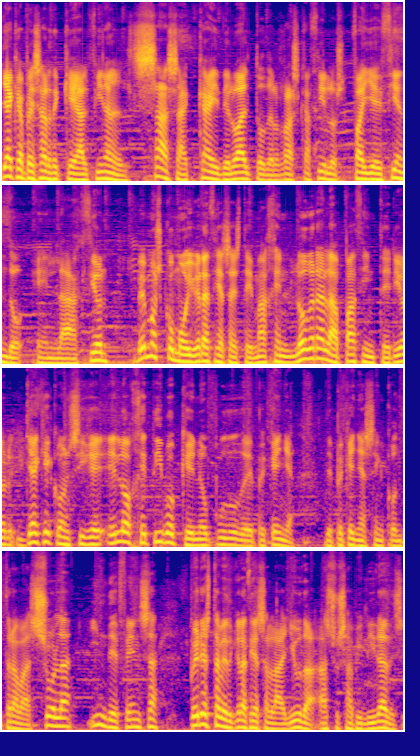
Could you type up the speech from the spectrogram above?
ya que a pesar de que al final Sasa cae de lo alto del rascacielos falleciendo en la acción, Vemos como y gracias a esta imagen logra la paz interior ya que consigue el objetivo que no pudo de pequeña. De pequeña se encontraba sola, indefensa, pero esta vez gracias a la ayuda, a sus habilidades,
